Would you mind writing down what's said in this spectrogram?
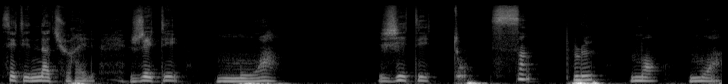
c'était naturel. J'étais moi. J'étais tout simplement moi.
